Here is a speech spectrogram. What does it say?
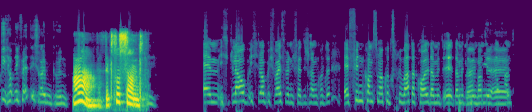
Fuck, ich hab nicht fertig schreiben können. Ah, interessant. Ähm, ich glaube, ich glaube, ich weiß, wenn ich fertig schreiben konnte. Äh, Finn, kommst du mal kurz privater Call, damit, äh, damit Nein, du mir äh, kannst?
